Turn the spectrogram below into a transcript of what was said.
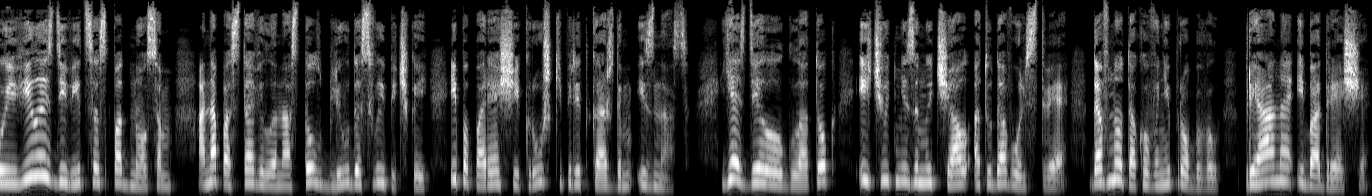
Появилась девица с подносом. Она поставила на стол блюдо с выпечкой и по парящей кружке перед каждым из нас. Я сделал глоток и чуть не замычал от удовольствия. Давно такого не пробовал. Пряно и бодряще.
